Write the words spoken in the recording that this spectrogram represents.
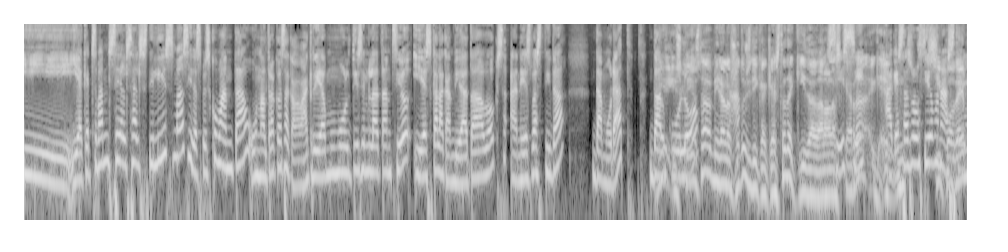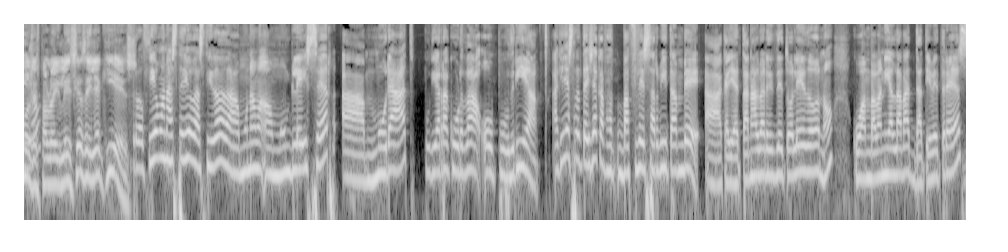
I, I aquests van ser els estilismes i després comentar una altra cosa que va cridar moltíssim l'atenció i és que la candidata de Vox anés vestida de morat, del que color... jo estava mirant les fotos i dic, aquesta d'aquí, de dalt a Sí, l'esquerra... sí. eh, Aquesta és Rocío Si Monasterio. Podemos és Pablo Iglesias, ella qui és? Rocío Monasterio vestida amb, una, amb un blazer eh, morat, podia recordar o podria... Aquella estratègia que va fer servir també a Cayetana Álvarez de Toledo, no? quan va venir el debat de TV3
